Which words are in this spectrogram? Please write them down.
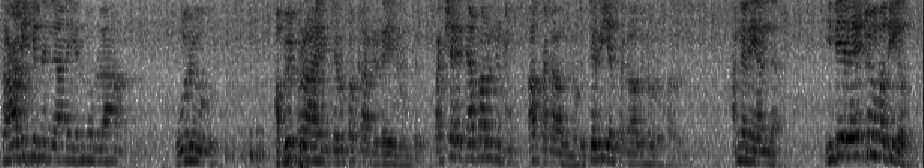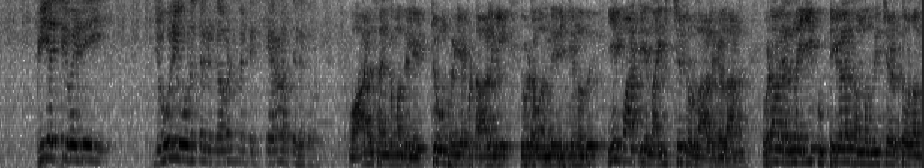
സാധിക്കുന്നില്ല എന്നുള്ള ഒരു അഭിപ്രായം ചെറുപ്പക്കാരുടെ ഇടയിലുണ്ട്. പക്ഷേ ഞാൻ പറഞ്ഞു ആ സഖാവിനോട് ചെറിയ സഖാവിനോട് പറഞ്ഞു. അങ്ങനെയല്ല. ഇന്ത്യയിൽ ഏറ്റവും അധികം പി എസ് സി വഴി ജോലി കൊടുത്ത ഒരു ഗവൺമെന്റ് കേരളത്തിലെ ഗവൺമെന്റ്. വാർഡ് സംഗമത്തിൽ ഏറ്റവും പ്രിയപ്പെട്ട ആളുകൾ ഇവിടെ വന്നിരിക്കുന്നത് ഈ പാർട്ടിയെ നയിച്ചിട്ടുള്ള ആളുകളാണ്. ഇവിടെ വരുന്ന ഈ കുട്ടികളെ സംബന്ധിച്ചിടത്തോളം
